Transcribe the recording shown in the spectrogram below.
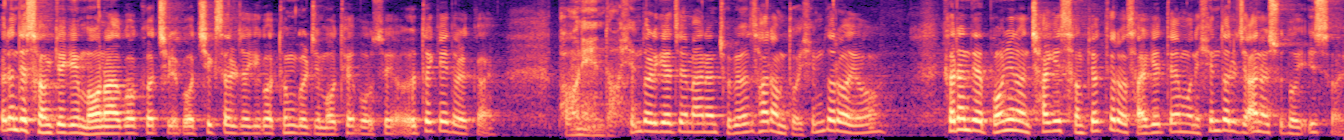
그런데 성격이 모나고 거칠고 직설적이고 둥글지 못해 보세요. 어떻게 될까요? 본인도 힘들겠지만 주변 사람도 힘들어요. 그런데 본인은 자기 성격대로 살기 때문에 힘들지 않을 수도 있어요.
